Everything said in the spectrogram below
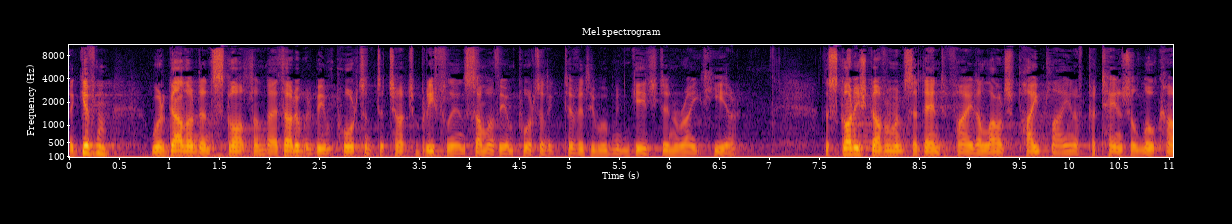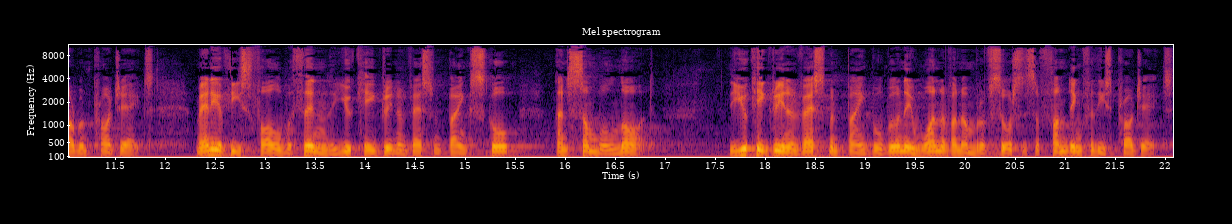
Uh, given were gathered in Scotland, I thought it would be important to touch briefly on some of the important activity we've been engaged in right here. The Scottish Government's identified a large pipeline of potential low carbon projects. Many of these fall within the UK Green Investment Bank's scope, and some will not. The UK Green Investment Bank will be only one of a number of sources of funding for these projects.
